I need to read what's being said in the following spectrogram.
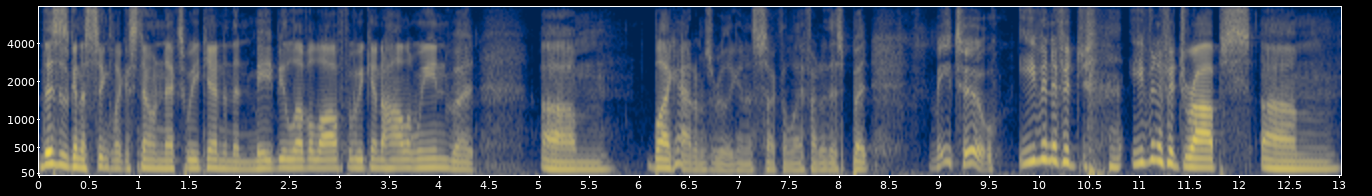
this is going to sink like a stone next weekend and then maybe level off the weekend of Halloween. But um, Black Adam's really going to suck the life out of this. But Me too. even if it even if it drops um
